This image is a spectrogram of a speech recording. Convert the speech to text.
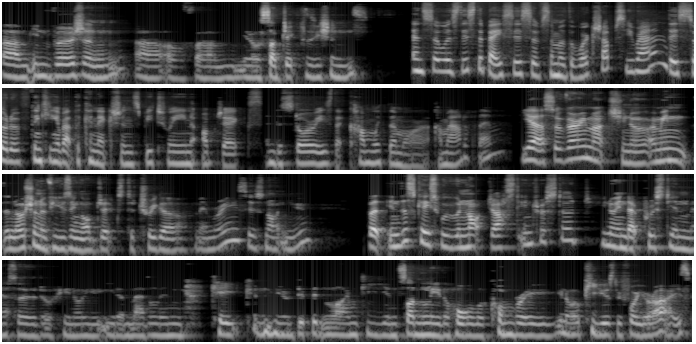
um, inversion uh, of, um, you know, subject positions. And so, was this the basis of some of the workshops you ran? This sort of thinking about the connections between objects and the stories that come with them or come out of them? Yeah, so very much, you know, I mean, the notion of using objects to trigger memories is not new. But in this case, we were not just interested, you know, in that Proustian method of, you know, you eat a Madeleine cake and, you know, dip it in lime tea and suddenly the whole of Combray, you know, appears before your eyes.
